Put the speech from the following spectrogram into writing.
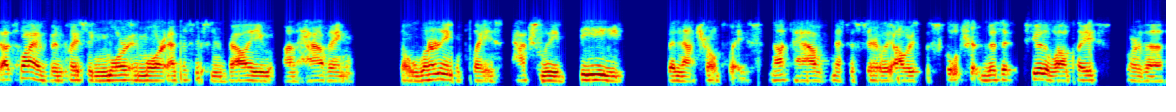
that's why I've been placing more and more emphasis and value on having the learning place actually be the natural place, not to have necessarily always the school trip visit to the wild place or the,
